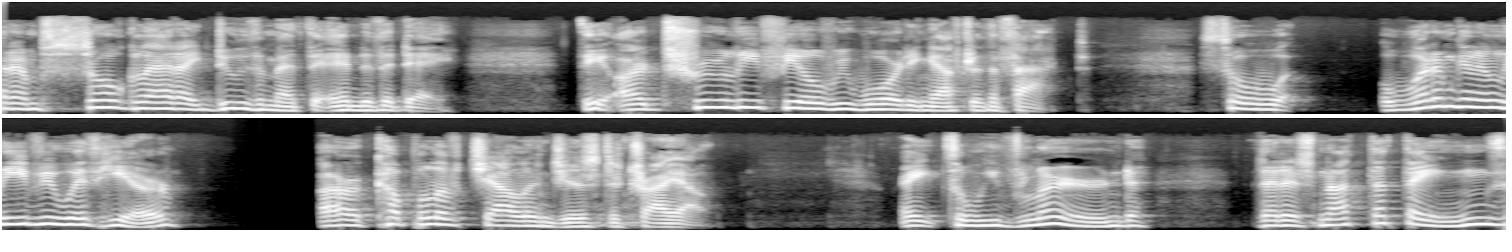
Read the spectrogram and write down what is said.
but I'm so glad I do them at the end of the day. They are truly feel rewarding after the fact. So, what I'm going to leave you with here are a couple of challenges to try out. Right? So, we've learned that it's not the things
